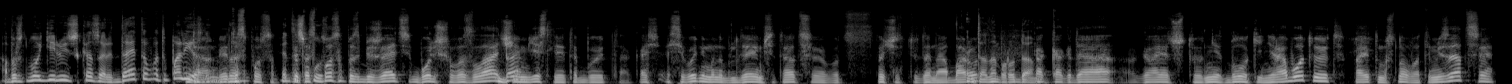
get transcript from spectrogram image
а потому что многие люди сказали, да, это, это полезно. Да, это способ. Это, это способ. способ избежать большего зла, да? чем если это будет так. А, а сегодня мы наблюдаем ситуацию вот с точностью да наоборот наоборот. Да, наоборот, да. Как когда говорят, что нет, блоки не работают, поэтому снова атомизация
